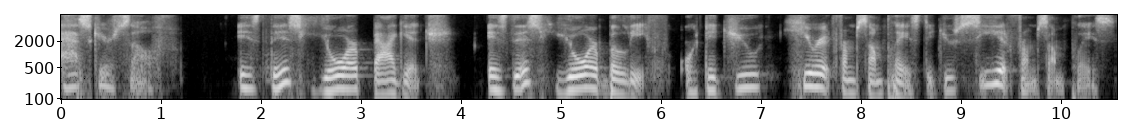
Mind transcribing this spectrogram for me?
Ask yourself is this your baggage? Is this your belief? Or did you hear it from someplace? Did you see it from someplace?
